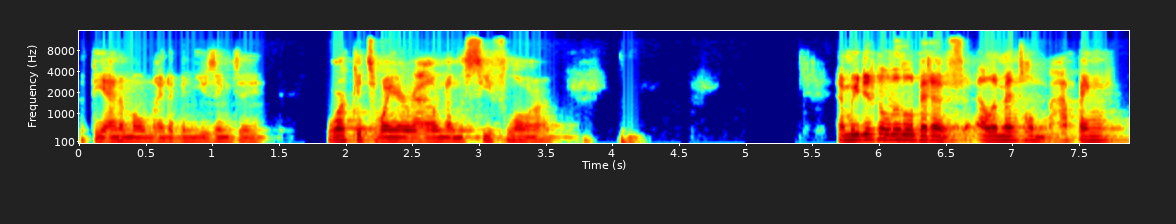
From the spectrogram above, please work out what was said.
that the animal might have been using to work its way around on the seafloor. And we did a little bit of elemental mapping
